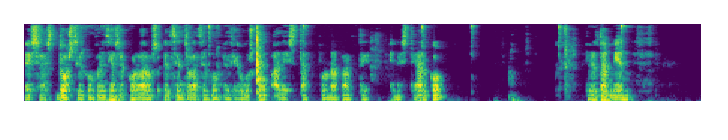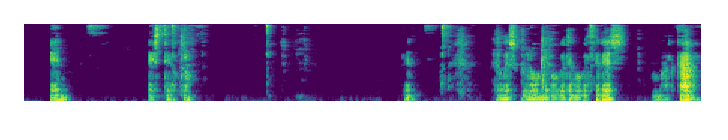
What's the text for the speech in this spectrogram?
esas dos circunferencias. Acordaros, el centro de la circunferencia que busco ha de estar por una parte en este arco pero también en este otro. Entonces lo único que tengo que hacer es marcar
